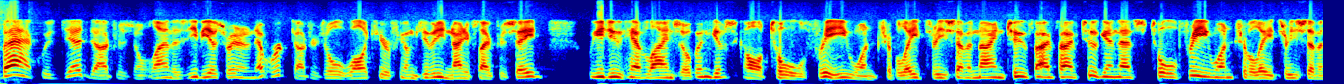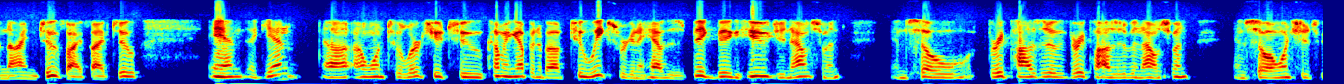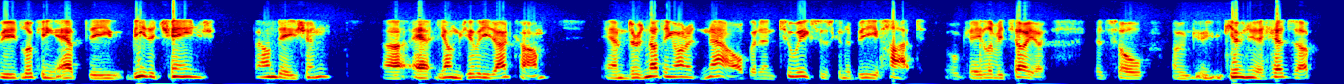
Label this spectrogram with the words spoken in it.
Back with Dead Doctors Don't Lie on the ZBS Radio Network. Dr. Joel Wallach here for Youngevity, 95 Crusade. We do have lines open. Give us a call toll free, 1 379 2552. Again, that's toll free, 1 379 2552. And again, uh, I want to alert you to coming up in about two weeks, we're going to have this big, big, huge announcement. And so, very positive, very positive announcement. And so, I want you to be looking at the Be the Change Foundation uh, at youngevity.com. And there's nothing on it now, but in two weeks it's going to be hot. Okay, let me tell you. And so I'm giving you a heads up.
